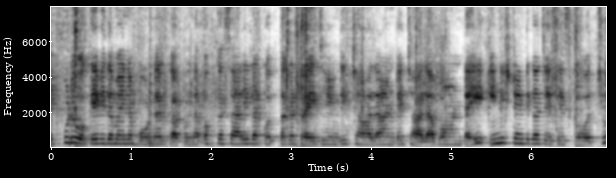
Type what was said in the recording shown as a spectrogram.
ఎప్పుడు ఒకే విధమైన బోండాలు కాకుండా ఒక్కసారి ఇలా కొత్తగా ట్రై చేయండి. చాలా అంటే చాలా బాగుంటాయి. ఇన్స్టెంట్గా చేసేసుకోవచ్చు.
